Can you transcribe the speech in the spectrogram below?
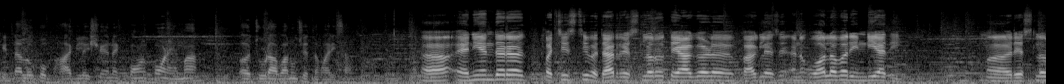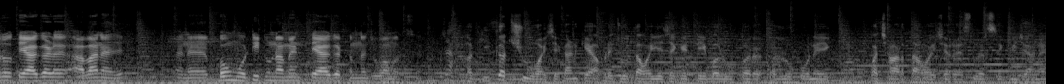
કેટલા લોકો ભાગ લેશે અને કોણ કોણ એમાં જોડાવાનું છે તમારી સાથે? એની અંદર પચીસથી વધારે રેસલરો ત્યાં આગળ ભાગ લેશે અને ઓલ ઓવર ઇન્ડિયાથી રેસલરો ત્યાં આગળ આવવાના છે. અને બહુ મોટી ટુર્નામેન્ટ ત્યાં આગળ તમને જોવા મળશે. હકીકત શું હોય છે? કારણ કે આપણે જોતા હોઈએ છીએ કે ટેબલ ઉપર લોકોને પછાડતા હોય છે રેસલર્સ એકબીજાને.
